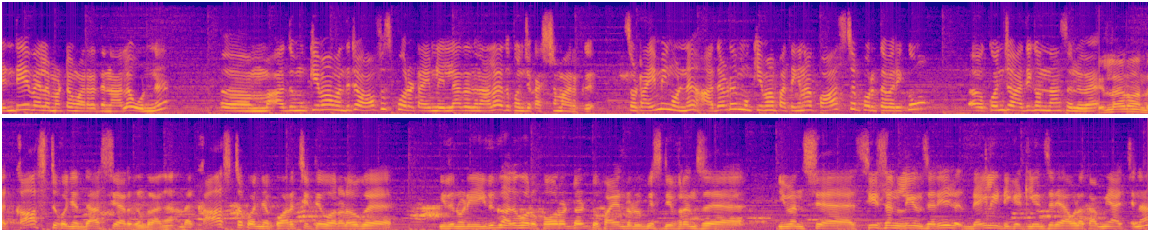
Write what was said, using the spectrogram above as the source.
ரெண்டே வேலை மட்டும் வர்றதுனால ஒன்று அது முக்கியமாக வந்துட்டு ஆஃபீஸ் போகிற டைமில் இல்லாததுனால அது கொஞ்சம் கஷ்டமாக இருக்குது ஸோ டைமிங் ஒன்று அதை விட முக்கியமாக பார்த்தீங்கன்னா காஸ்ட்டை பொறுத்த வரைக்கும் கொஞ்சம் அதிகம் தான் சொல்லுவேன். எல்லாரும் அந்த காஸ்ட் கொஞ்சம் ஜாஸ்தியாக இருக்குன்றாங்க. அந்த காஸ்ட்டை கொஞ்சம் குறைச்சிட்டு ஓரளவுக்கு இதனுடைய இதுக்கும் அதுக்கும் ஒரு four hundred to five hundred rupees difference even சீசன்லேயும் சரி டெய்லி டிக்கெட்லேயும் சரி அவ்வளோ கம்மியாச்சுன்னா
